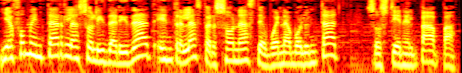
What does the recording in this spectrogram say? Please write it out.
y a fomentar la solidaridad entre las personas de buena voluntad, sostiene el Papa.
